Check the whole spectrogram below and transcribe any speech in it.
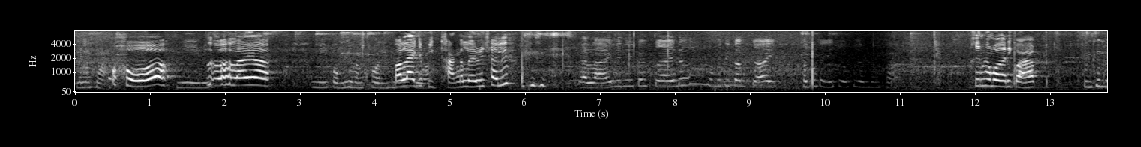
ไม่ต้องห่วงโอ้โหมีมีเจออะไรอะมีผมอยู่ทั้งคน ตอนแรกจะปิดขังกันเลยไม่ใช่หรืออะไรไม่ได้ตั้งใจนะเราไม่ได้ตั้งใจเขาตั้งใจจะช่วยเพื่อนต่างหาก ขึ้นข้างบนกันดีกว่าครับ คุณขึ้นไป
